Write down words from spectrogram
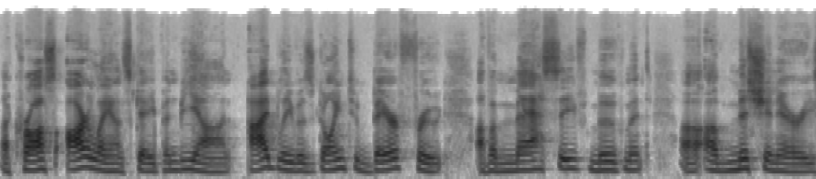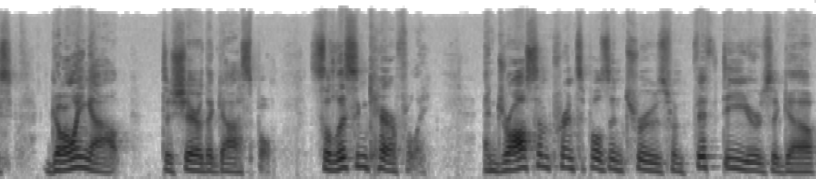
across our landscape and beyond, I believe, is going to bear fruit of a massive movement uh, of missionaries going out to share the gospel. So listen carefully and draw some principles and truths from 50 years ago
